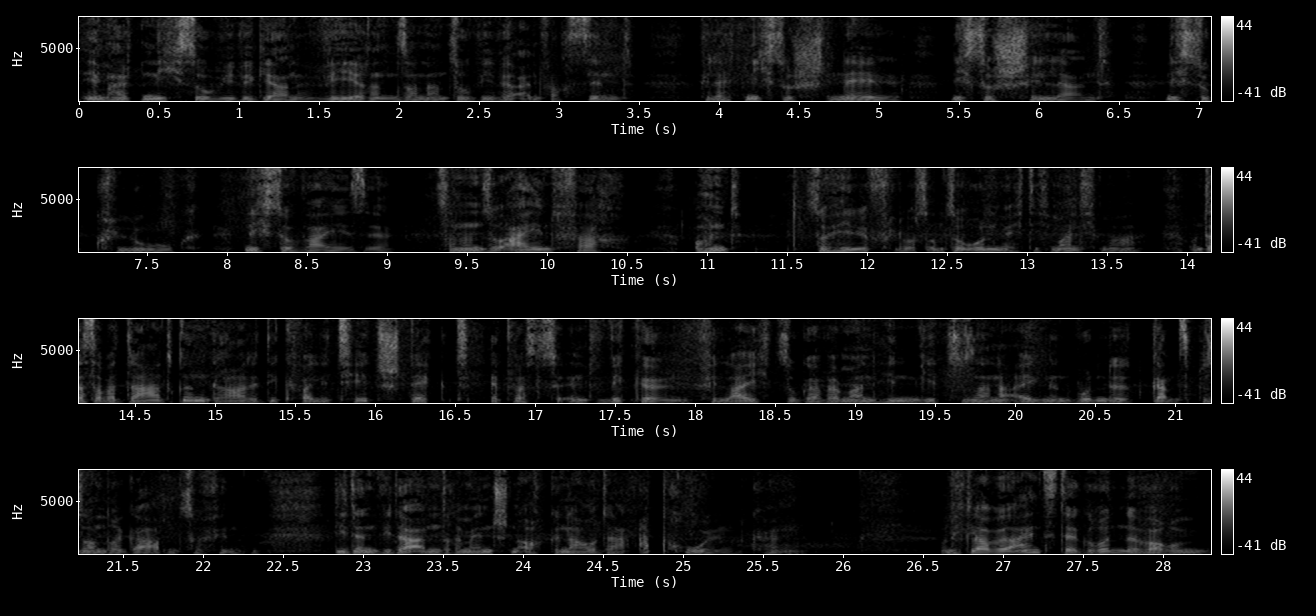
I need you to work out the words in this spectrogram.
Eben halt nicht so, wie wir gerne wären, sondern so, wie wir einfach sind. Vielleicht nicht so schnell, nicht so schillernd, nicht so klug, nicht so weise, sondern so einfach und so hilflos und so ohnmächtig manchmal. Und dass aber da drin gerade die Qualität steckt, etwas zu entwickeln, vielleicht sogar, wenn man hingeht zu seiner eigenen Wunde, ganz besondere Gaben zu finden, die dann wieder andere Menschen auch genau da abholen können. Und ich glaube, eins der Gründe, warum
